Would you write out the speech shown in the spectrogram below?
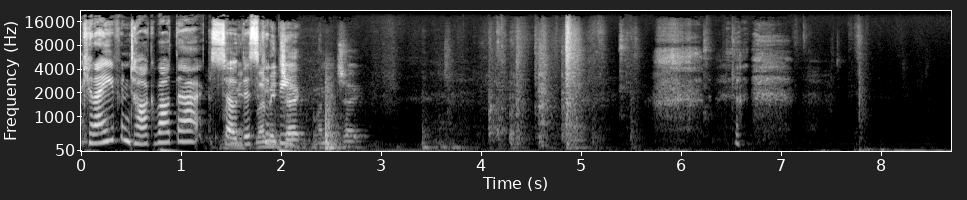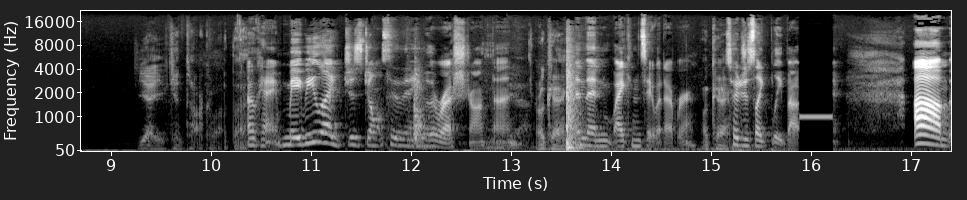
can I even talk about that? So let me, this let could me be check. Let me check. yeah, you can talk about that. Okay. Maybe like just don't say the name of the restaurant then, Okay. and then I can say whatever. Okay. So just like bleep out. Um.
